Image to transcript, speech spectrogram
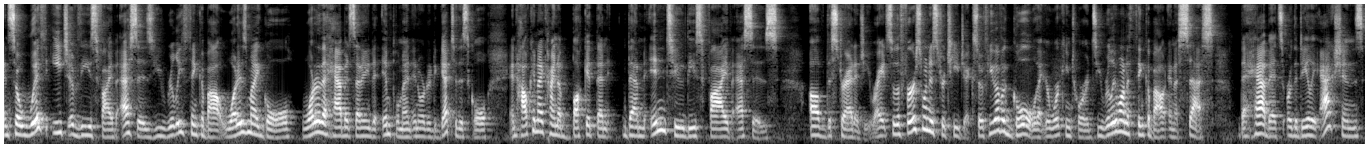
And so, with each of these five S's, you really think about what is my goal? What are the habits that I need to implement in order to get to this goal? And how can I kind of bucket them, them into these five S's of the strategy, right? So, the first one is strategic. So, if you have a goal that you're working towards, you really want to think about and assess the habits or the daily actions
